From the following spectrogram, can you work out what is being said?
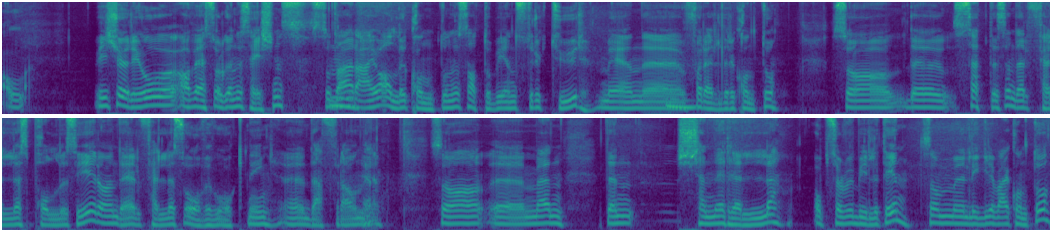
alle? Vi kjører jo AVS Organizations, så mm. der er jo alle kontoene satt opp i en struktur med en eh, mm. foreldrekonto. Så det settes en del felles policyer og en del felles overvåkning eh, derfra og ned. Ja. Så, eh, men den generelle observabilityen som ligger i hver konto,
